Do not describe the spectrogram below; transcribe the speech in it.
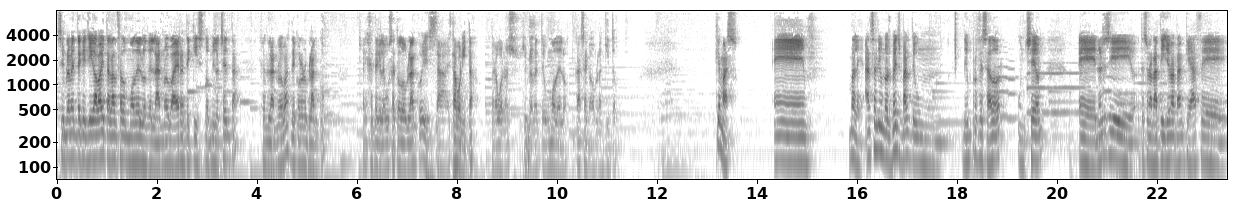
simplemente que Gigabyte ha lanzado un modelo de la nueva RTX 2080, que son las nuevas, de color blanco. Hay gente que le gusta todo blanco y está, está bonita. Pero bueno, es simplemente un modelo que ha sacado blanquito. ¿Qué más? Eh, vale, han salido unos benchmarks de un, de un procesador, un Xeon. Eh, no sé si te sonará a ti, Jonathan, que hace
